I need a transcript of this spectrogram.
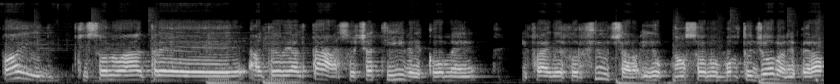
Poi ci sono altre, altre realtà associative come i Friday for Future, io non sono molto giovane però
